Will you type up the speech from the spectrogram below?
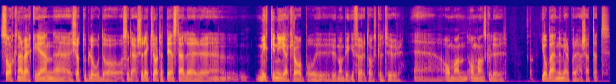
saknar verkligen eh, kött och blod och, och sådär. Så det är klart att det ställer eh, mycket nya krav på hur, hur man bygger företagskultur eh, om, man, om man skulle jobba ännu mer på det här sättet.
